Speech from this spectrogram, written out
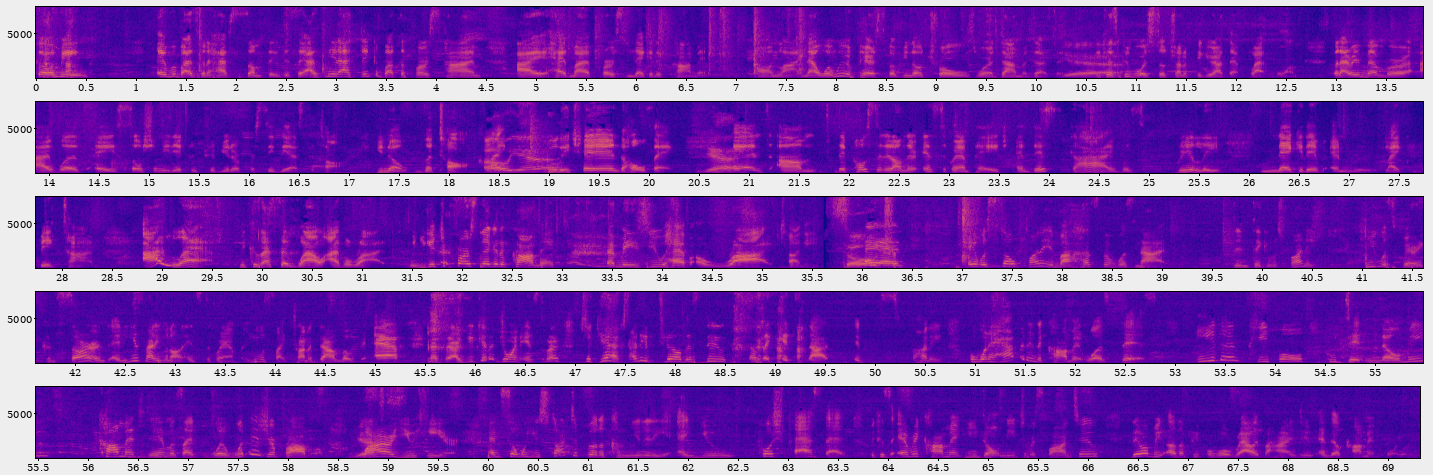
So, I mean, everybody's going to have something to say. I mean, I think about the first time I had my first negative comment online. Now, when we were in Periscope, you know, trolls were a dime a dozen. Yeah. Because people were still trying to figure out that platform. But I remember I was a social media contributor for CBS The Talk. You know, The Talk. Oh, yeah. Julie Chen, the whole thing. Yeah. And um, they posted it on their Instagram page, and this guy was really negative and rude, like big time. I laughed because I said, "Wow, I've arrived." When you get your first negative comment, that means you have arrived, honey. so and true. it was so funny. My husband was not, didn't think it was funny. He was very concerned, and he's not even on Instagram, but he was like trying to download the app. And I said, "Are you gonna join Instagram?" She's like, "Yeah, I need to tell this dude." I was like, "It's not, it's honey." But what happened in the comment was this: even people who didn't know me commented to him. It's like, "What? What is your problem? Yes. Why are you here?" And so when you start to build a community and you push past that, because every comment you don't need to respond to, there will be other people who will rally behind you and they'll comment for you.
